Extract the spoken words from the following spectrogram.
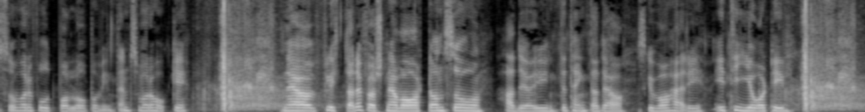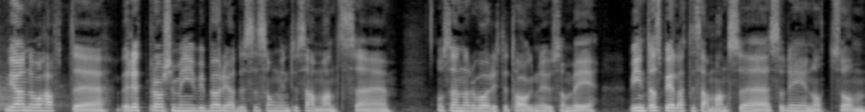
så var det fotboll och på vintern så var det hockey. När jag flyttade först när jag var 18 så hade jag ju inte tänkt att jag skulle vara här i, i tio år till. Vi har ändå haft eh, rätt bra kemi. Vi började säsongen tillsammans eh, och sen har det varit ett tag nu som vi, vi inte har spelat tillsammans. Eh, så det är något som,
